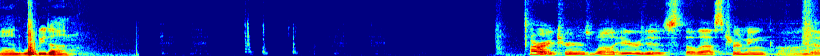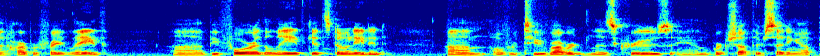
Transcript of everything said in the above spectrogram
and we'll be done. Alright turners, well here it is, the last turning on that Harbor Freight lathe. Uh, before the lathe gets donated um, over to Robert and Liz Crews and the workshop they're setting up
